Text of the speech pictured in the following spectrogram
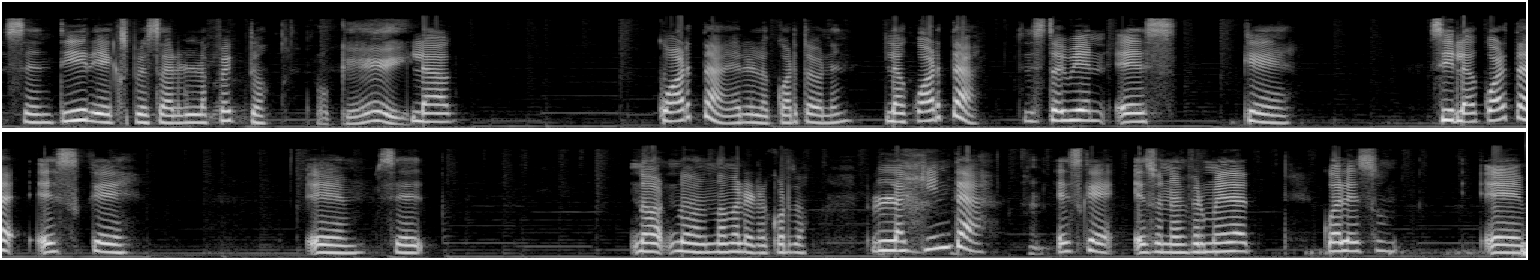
sentir y expresar el afecto. Ok, La cuarta, era la cuarta, ¿verdad? La cuarta, si estoy bien, es que... Sí, la cuarta es que... eh, se... No, no, no me lo recuerdo. Pero la quinta es que es una enfermedad. ¿Cuál es un... eh,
